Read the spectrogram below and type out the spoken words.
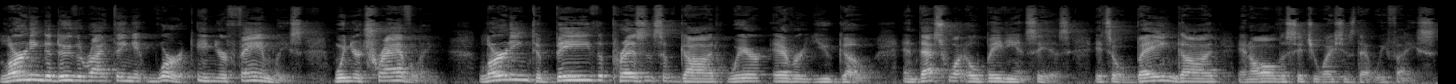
learning to do the right thing at work, in your families, when you're traveling, learning to be the presence of God wherever you go. And that's what obedience is it's obeying God in all the situations that we face.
